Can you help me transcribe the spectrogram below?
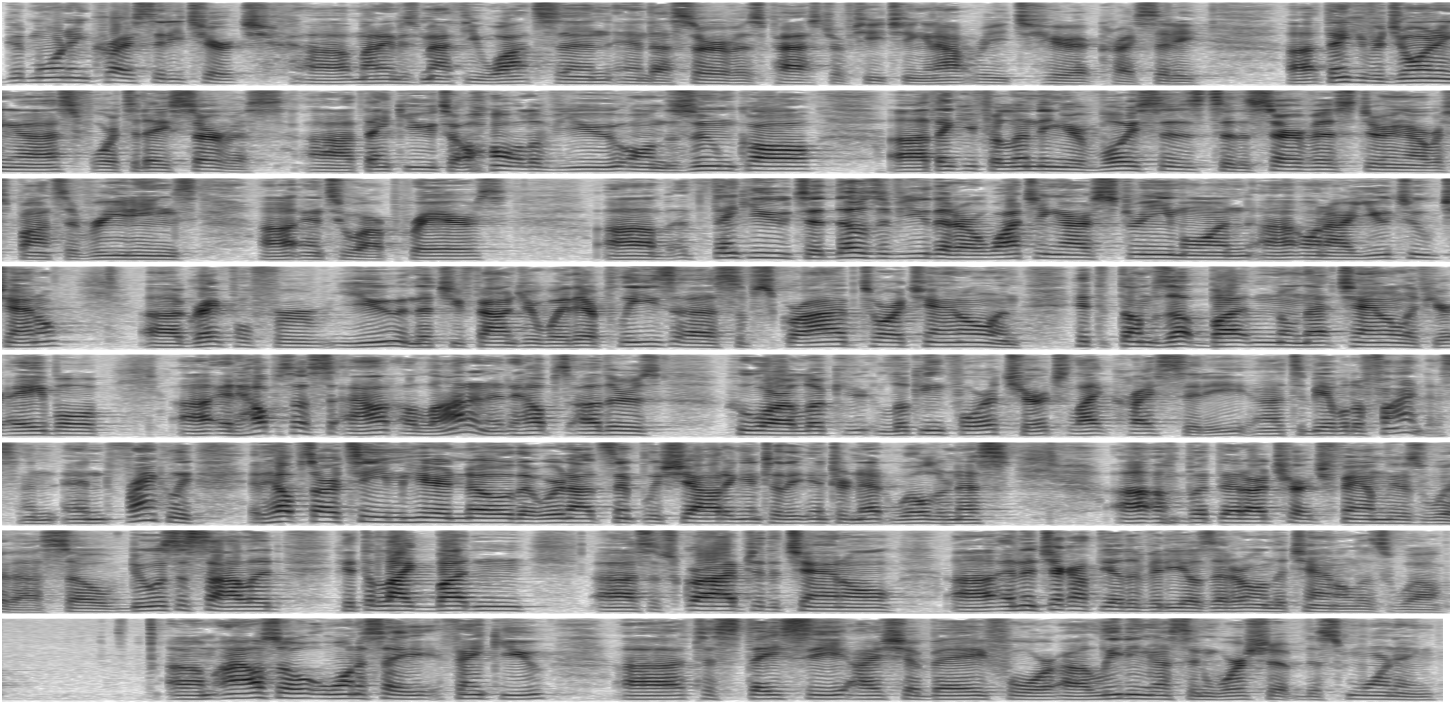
Good morning, Christ City Church. Uh, my name is Matthew Watson, and I serve as pastor of teaching and outreach here at Christ City. Uh, thank you for joining us for today's service. Uh, thank you to all of you on the Zoom call. Uh, thank you for lending your voices to the service during our responsive readings uh, and to our prayers. Um, thank you to those of you that are watching our stream on, uh, on our YouTube channel. Uh, grateful for you and that you found your way there. Please uh, subscribe to our channel and hit the thumbs up button on that channel if you're able. Uh, it helps us out a lot and it helps others who are look, looking for a church like Christ City uh, to be able to find us. And, and frankly, it helps our team here know that we're not simply shouting into the internet wilderness uh, but that our church family is with us. So do us a solid, hit the like button, uh, subscribe to the channel, uh, and then check out the other videos that are on the channel as well. Um, I also want to say thank you uh, to Stacy Aisha Bay for uh, leading us in worship this morning.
